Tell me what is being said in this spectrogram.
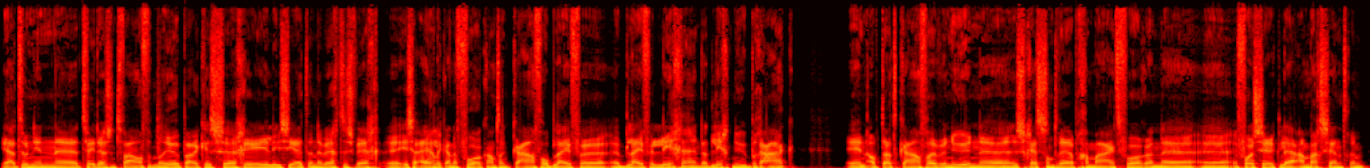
Ja, toen in eh, 2012 het Milieupark is eh, gerealiseerd aan de Wechtersweg, eh is er eigenlijk aan de voorkant een kavel blijven, eh, blijven liggen. En dat ligt nu braak. En op dat kavel hebben we nu een eh, schetsontwerp gemaakt voor een, eh, eh, voor een circulair ambachtcentrum.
